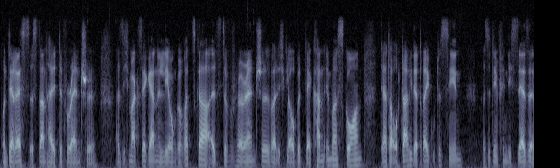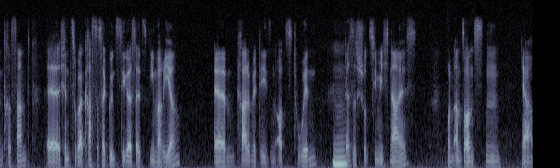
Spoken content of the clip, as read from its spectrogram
Und der Rest ist dann halt Differential. Also ich mag sehr gerne Leon Goretzka als Differential, weil ich glaube, der kann immer scoren. Der hatte auch da wieder drei gute Szenen. Also den finde ich sehr, sehr interessant. Äh, ich finde es sogar krass, dass er günstiger ist als die Maria. Ähm, Gerade mit diesen Odds to Win. Mhm. Das ist schon ziemlich nice. Und ansonsten, ja,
